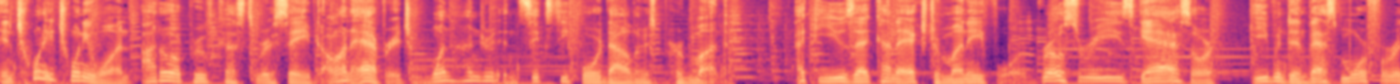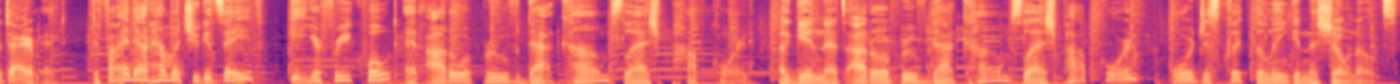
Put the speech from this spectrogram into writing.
In 2021, Auto Approve customers saved on average $164 per month. I could use that kind of extra money for groceries, gas, or even to invest more for retirement. To find out how much you could save, get your free quote at autoapprove.com slash popcorn. Again, that's autoapprove.com slash popcorn, or just click the link in the show notes.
